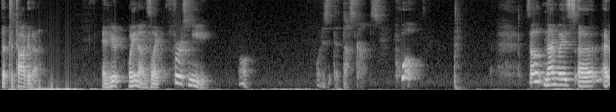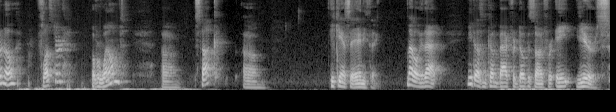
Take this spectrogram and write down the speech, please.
the Tathagata. And here, Huineng is like, first meeting. Oh, what is it that thus comes? Whoa! So Nanyue's, uh, I don't know, flustered, overwhelmed, um, stuck. Um, he can't say anything. Not only that, he doesn't come back for Dokusan for eight years.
